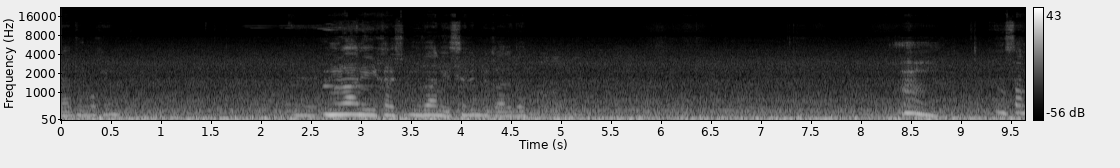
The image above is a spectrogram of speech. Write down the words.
ya. Dur bakayım. Ee, Ümraniye'yi karıştırıyorum. Ümraniye. Selim'di galiba. İnsan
